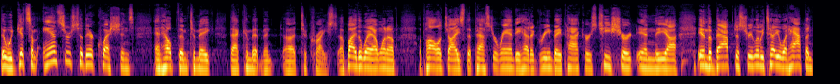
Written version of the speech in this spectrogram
that would get some answers to their questions and help them to make that commitment uh, to Christ? Uh, by the way, I want to apologize that Pastor Randy had a Green Bay Packers T-shirt in the uh, in the baptistry. Let me tell you what happened.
